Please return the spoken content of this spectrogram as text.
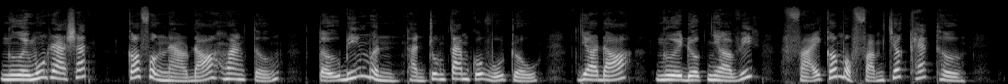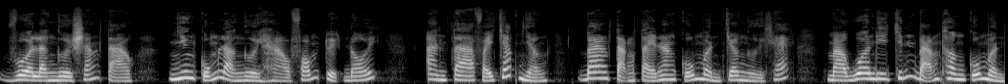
người muốn ra sách có phần nào đó hoang tưởng, tự biến mình thành trung tâm của vũ trụ. Do đó, người được nhờ viết phải có một phẩm chất khác thường, vừa là người sáng tạo nhưng cũng là người hào phóng tuyệt đối. Anh ta phải chấp nhận ban tặng tài năng của mình cho người khác mà quên đi chính bản thân của mình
